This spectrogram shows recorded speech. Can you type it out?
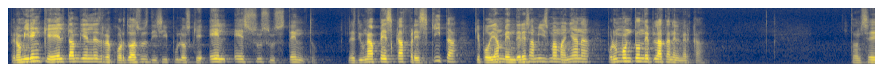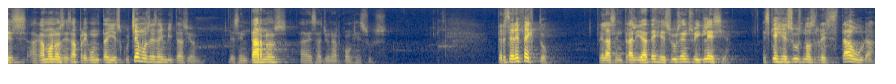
Pero miren que Él también les recordó a sus discípulos que Él es su sustento. Les dio una pesca fresquita que podían vender esa misma mañana por un montón de plata en el mercado. Entonces, hagámonos esa pregunta y escuchemos esa invitación de sentarnos a desayunar con Jesús. Tercer efecto de la centralidad de Jesús en su iglesia es que Jesús nos restaura.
